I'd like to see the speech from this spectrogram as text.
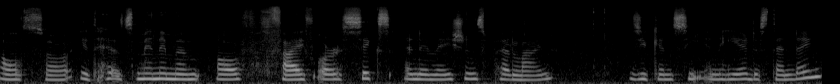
Also, it has minimum of 5 or 6 animations per line. As you can see in here, the standing,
